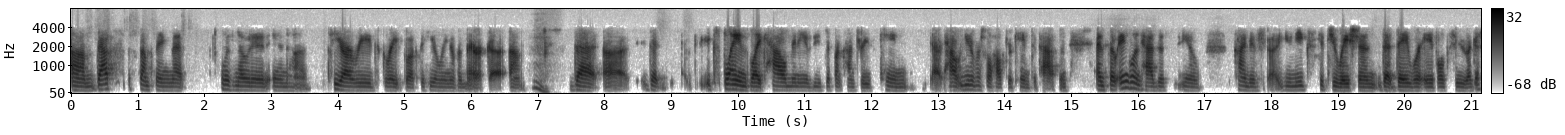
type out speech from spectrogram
um, that's something that was noted in uh, T.R. Reid's great book, The Healing of America. Um, hmm. That uh, that explains like how many of these different countries came, uh, how universal healthcare came to pass, and and so England had this, you know, kind of uh, unique situation that they were able to, I guess,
